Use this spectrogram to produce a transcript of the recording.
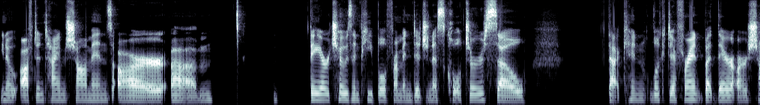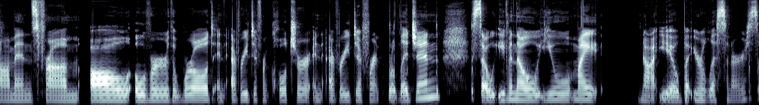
you know oftentimes shamans are um, they are chosen people from indigenous cultures so that can look different, but there are shamans from all over the world in every different culture and every different religion. So even though you might not you, but your listeners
